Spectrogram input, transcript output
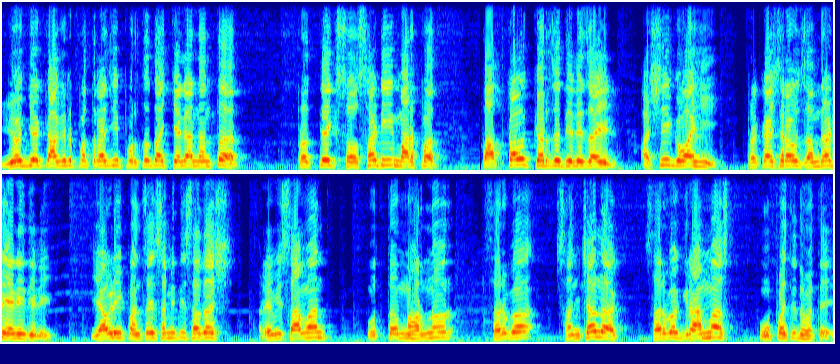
योग्य कागदपत्राची पूर्तता केल्यानंतर प्रत्येक सोसायटी मार्फत तात्काळ कर्ज दिले जाईल अशी ग्वाही प्रकाशराव जमदाड यांनी दिली. यावेळी पंचायत समिती सदस्य रवी सावंत उत्तम महरनोर सर्व संचालक सर्व ग्रामस्थ उपस्थित होते.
